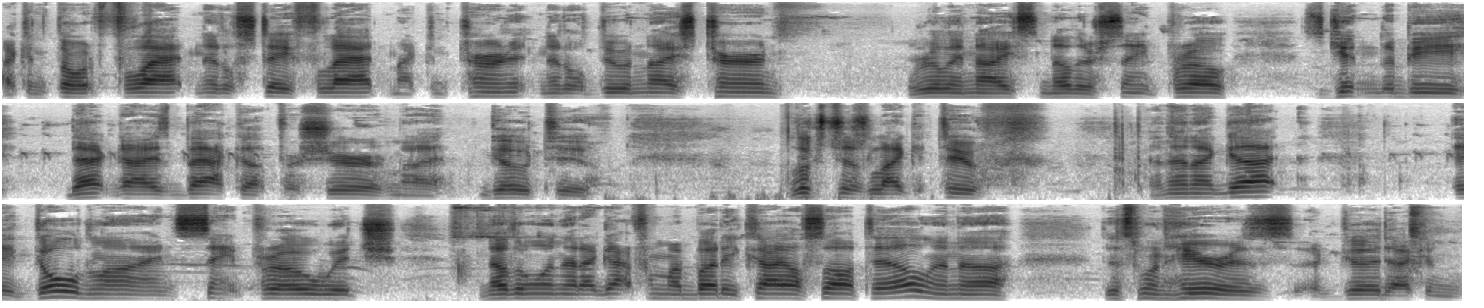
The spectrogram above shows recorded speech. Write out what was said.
I can throw it flat, and it'll stay flat, and I can turn it, and it'll do a nice turn. Really nice. Another St. Pro. It's getting to be that guy's backup for sure, my go-to. Looks just like it too. And then I got a Goldline St. Pro, which another one that I got from my buddy Kyle Sawtell, and uh, this one here is a good. I can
